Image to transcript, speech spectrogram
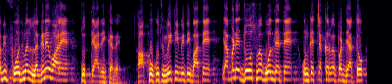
अभी फौज में लगने वाले हैं, जो तैयारी कर रहे हैं। आपको कुछ मीठी मीठी बातें या बड़े जोश में बोल देते हैं, उनके चक्कर में पड़ जाते हो,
